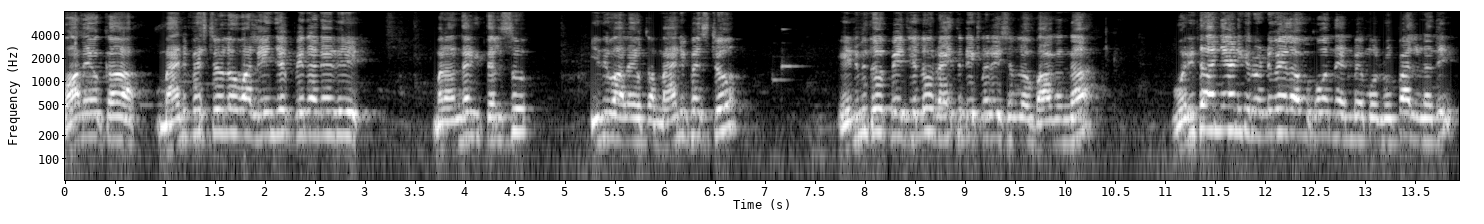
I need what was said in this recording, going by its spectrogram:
వాళ్ళ యొక్క మేనిఫెస్టోలో వాళ్ళు ఏం చెప్పింది అనేది మనందరికీ తెలుసు. ఇది వాళ్ళ యొక్క మేనిఫెస్టో. ఎనిమిదో పేజీలో రైతు డిక్లరేషన్లో భాగంగా వరి ధాన్యానికి రెండు వేల ఒక వంద ఎనభై మూడు రూపాయలు ఉన్నది.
